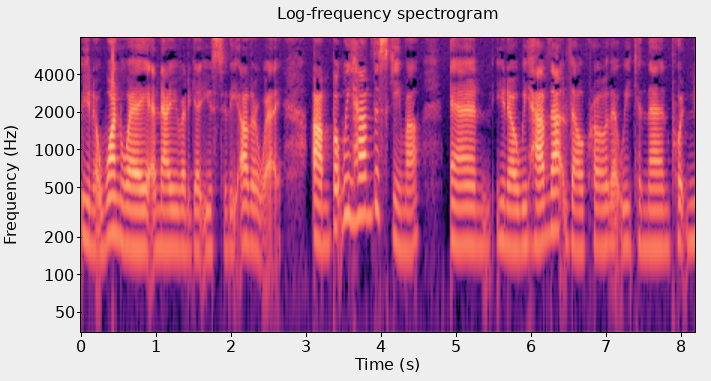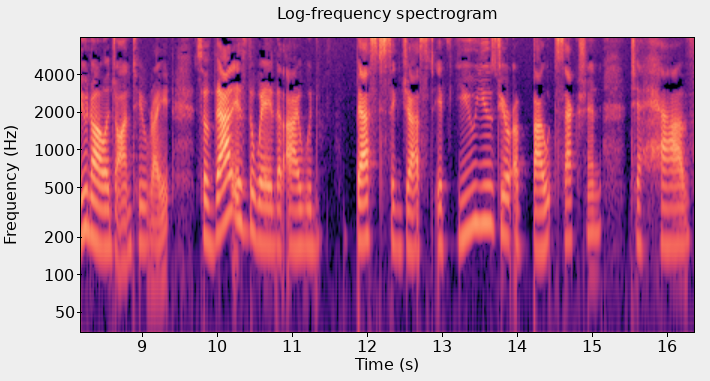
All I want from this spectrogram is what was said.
you know one way and now you've got to get used to the other way. Um, but we have the schema and you know we have that velcro that we can then put new knowledge onto right so that is the way that i would best suggest if you used your About section to have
